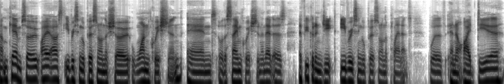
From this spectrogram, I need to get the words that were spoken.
Um, Cam, so I ask every single person on the show one question, and or the same question, and that is, if you could inject every single person on the planet with an idea,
